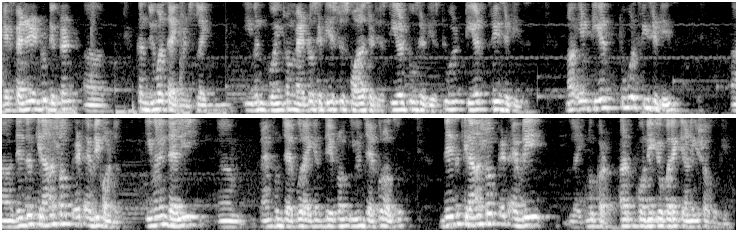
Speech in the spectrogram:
we expanded into different uh, consumer segments like even going from metro cities to smaller cities tier 2 cities to tier 3 cities. Now in tier 2 or 3 cities uh, there's a kirana shop at every corner. Even in delhi um, i'm from jaipur i can say from even jaipur also there's a kirana shop at every like nukkad हर कोने के ऊपर एक किराने की शॉप होती है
